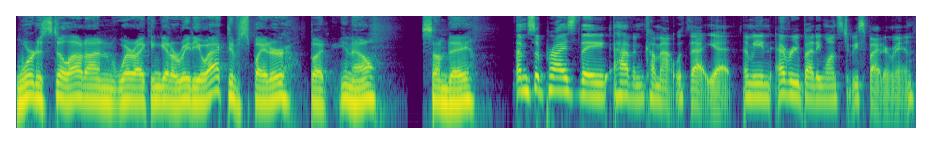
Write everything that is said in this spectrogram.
Word is still out on where I can get a radioactive spider, but you know, someday. I'm surprised they haven't come out with that yet. I mean, everybody wants to be Spider Man.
